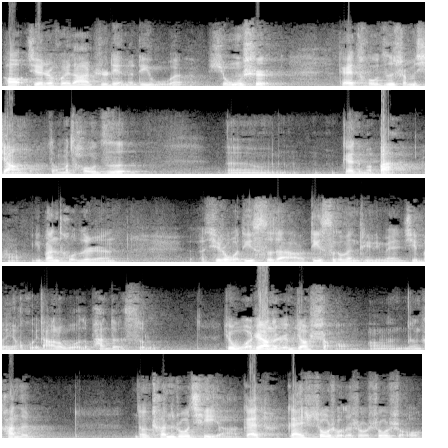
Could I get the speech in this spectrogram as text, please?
好，接着回答支点的第五问：熊市该投资什么项目？怎么投资？嗯，该怎么办？啊，一般投资人，其实我第四的第四个问题里面，基本也回答了我的判断思路。就我这样的人比较少啊，能看得能沉得住气啊，该该收手的时候收手，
